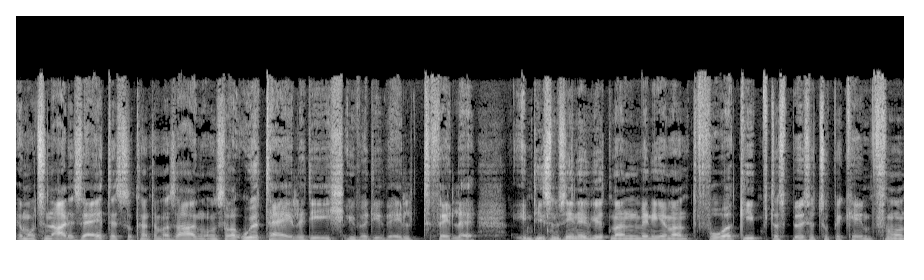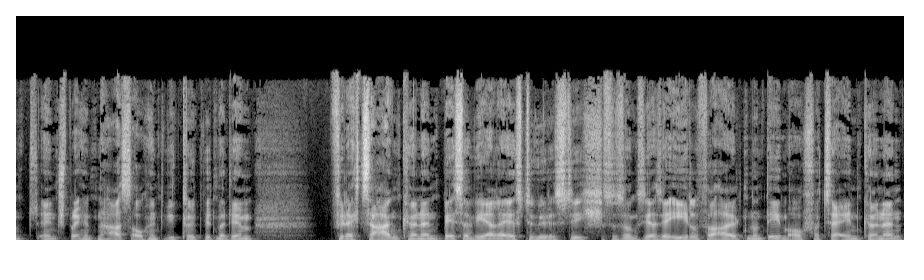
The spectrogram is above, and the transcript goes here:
emotionale Seite, so könnte man sagen, unserer Urteile, die ich über die Welt fälle. In diesem Sinne wird man, wenn jemand vorgibt, das Böse zu bekämpfen und entsprechenden Hass auch entwickelt, wird man dem vielleicht sagen können, besser wäre es, du würdest dich sozusagen sehr, sehr edel verhalten und dem auch verzeihen können.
